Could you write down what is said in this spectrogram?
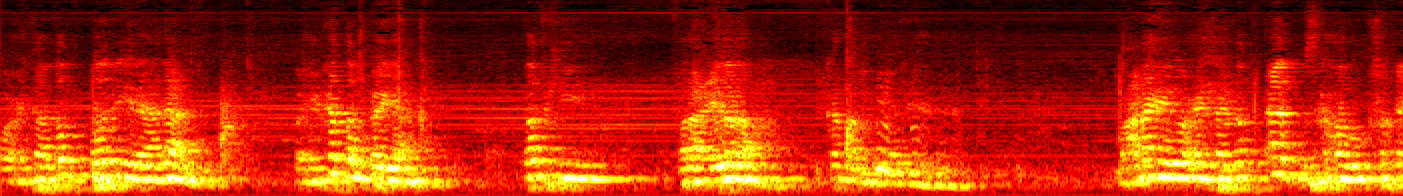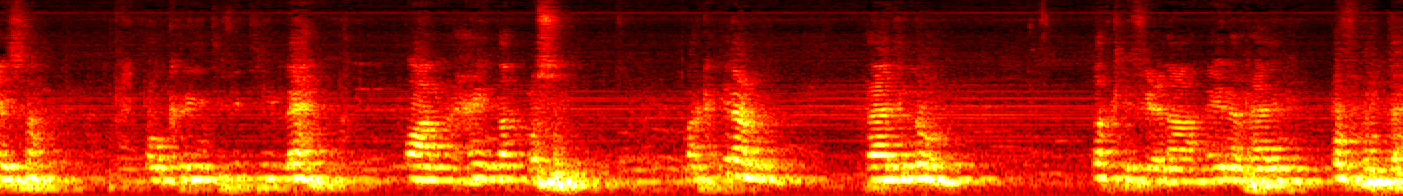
أو حتى تطبن إلى هنا وحي كتب بيان تركي faraacidada ka dambeeyaan macnaheedu waxay tahay dad aada maskaxda ugu shaqaysa oo creativity leh oo aan ahayn dad cusub. Marka inaan raadino dadkii fiicnaa ayna raadin qof hurda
